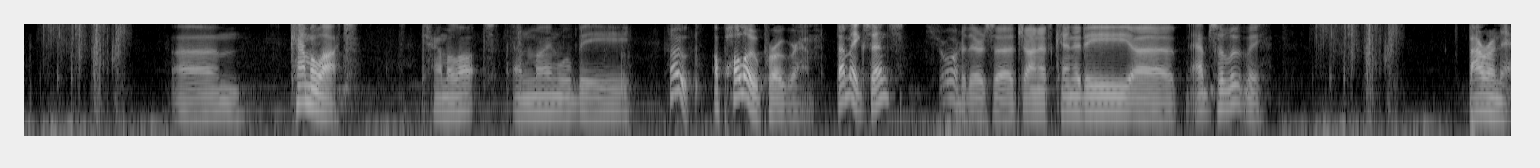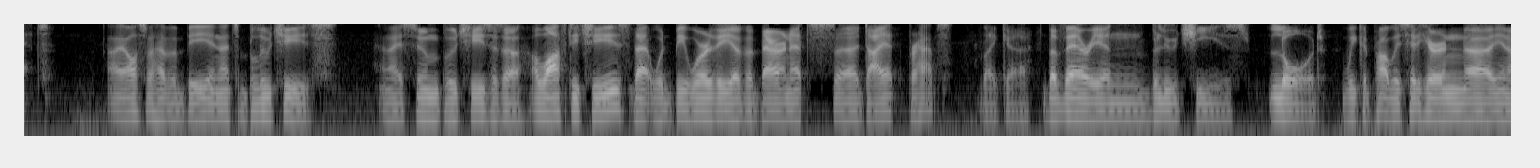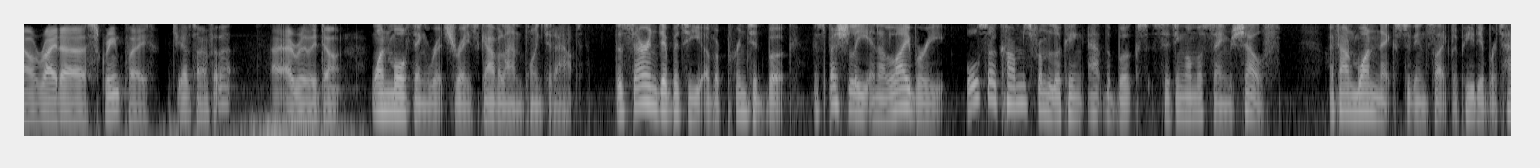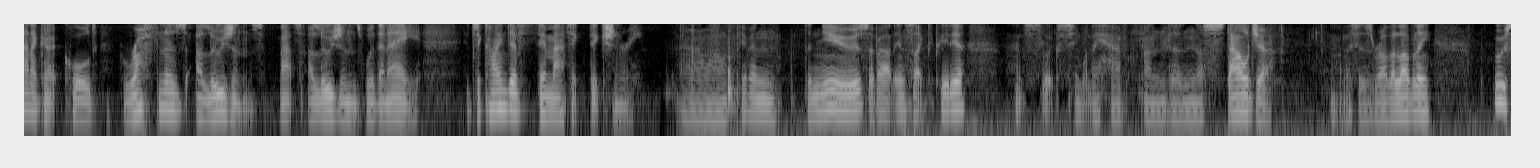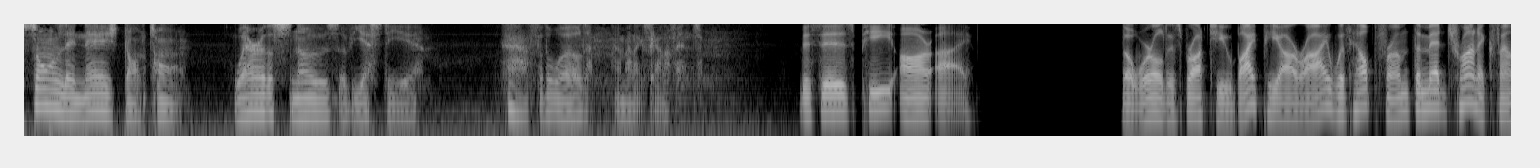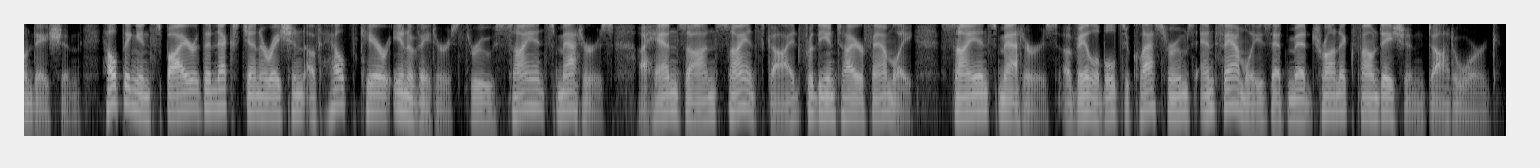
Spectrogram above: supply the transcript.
Um, Camelot. Camelot, and mine will be. Oh, Apollo program. That makes sense. Sure, there's uh, John F. Kennedy. Uh, absolutely. Baronet. I also have a B, and that's blue cheese. And I assume blue cheese is a, a lofty cheese that would be worthy of a baronet's uh, diet, perhaps? Like a Bavarian blue cheese lord. We could probably sit here and, uh, you know, write a screenplay. Do you have time for that? I, I really don't. One more thing Rich Reyes-Gavilan pointed out. The serendipity of a printed book, especially in a library, also comes from looking at the books sitting on the same shelf. I found one next to the Encyclopedia Britannica called Ruffner's Allusions. That's allusions with an A. It's a kind of thematic dictionary. Uh, well, given the news about the encyclopedia, let's, let's see what they have under nostalgia. Oh, this is rather lovely. Où sont les neiges d'antan? Where are the snows of yesteryear? For the world, I'm Alex Gallafent. This is PRI. The World is brought to you by PRI with help from the Medtronic Foundation, helping inspire the next generation of healthcare innovators through Science Matters, a hands on science guide for the entire family. Science Matters, available to classrooms and families at medtronicfoundation.org.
